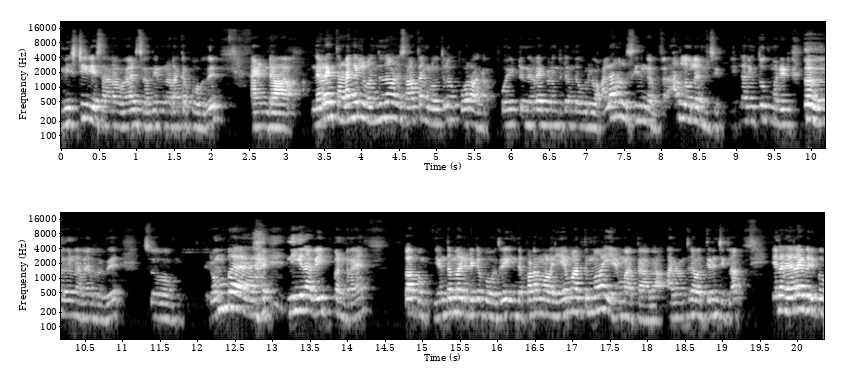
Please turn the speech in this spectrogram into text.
மிஸ்டீரியஸான வேர்ல்ட்ஸ் வந்து என்ன நடக்க போகுது? அண்ட் uh, நிறைய தடங்கள் வந்து தான் அந்த சாத்தாங்கள் போகிறாங்க போயிட்டு நிறைய பேர் வந்துட்டு அந்த ஒரு அலறல் சீனுங்க வேற லெவலில் இருந்துச்சு. எல்லாரையும் தூக்கு மாட்டிட்டு அலறது. ஸோ ரொம்ப நீங்கள் தான் வெயிட் பண்ணுறேன் பார்ப்போம் எந்த மாதிரி இருக்க போகுது இந்த படம் நம்மளை ஏமாத்துமா ஏமாத்தாதா? அதை வந்து நம்ம தெரிஞ்சுக்கலாம். ஏன்னா நிறைய பேர் இப்போ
